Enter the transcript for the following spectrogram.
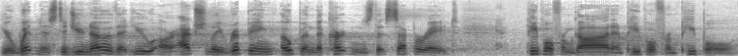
your witness, did you know that you are actually ripping open the curtains that separate people from God and people from people.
